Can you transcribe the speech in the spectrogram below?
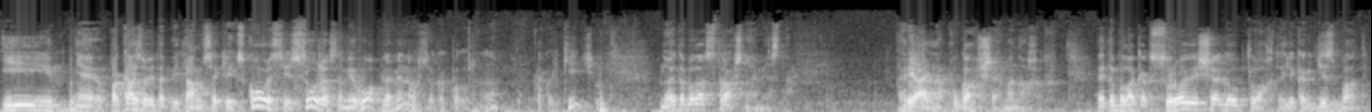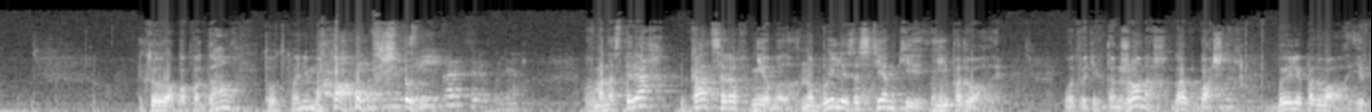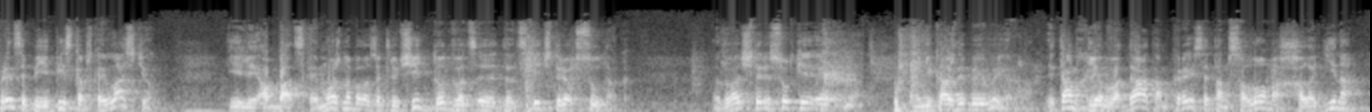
И э, показывают и там всякие экскурсии с ужасами, воплями, ну все как положено, да? такой кич. Но это было страшное место, реально пугавшее монахов. Это была как суровейшая гауптвахта или как дисбат. И кто туда попадал, тот понимал. Внутри карцеры были. В монастырях карцеров не было, но были застенки и подвалы. Вот в этих донжонах, да, в башнях, были подвалы. И, в принципе, епископской властью или аббатской можно было заключить до 20, 24 суток. 24 сутки э, не каждый бы и выдержал. И там хлеб, вода, там крысы, там солома, холодина.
